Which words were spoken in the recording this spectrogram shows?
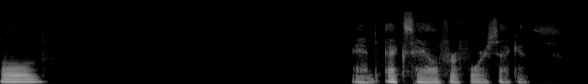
Hold. And exhale for four seconds.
